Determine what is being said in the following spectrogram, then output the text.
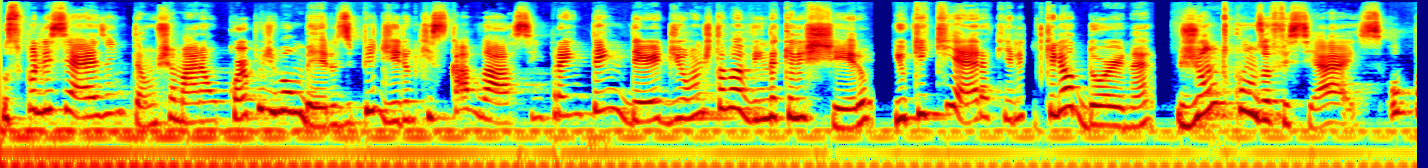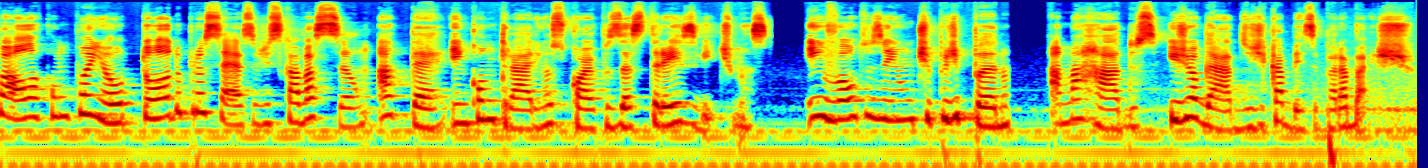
Os policiais então chamaram o corpo de bombeiros e pediram que escavassem para entender de onde estava vindo aquele cheiro e o que, que era aquele, aquele odor, né? Junto com os oficiais, o Paulo acompanhou todo o processo de escavação até encontrarem os corpos das três vítimas, envoltos em um tipo de pano, amarrados e jogados de cabeça para baixo.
